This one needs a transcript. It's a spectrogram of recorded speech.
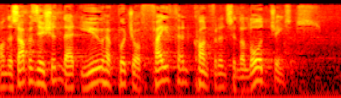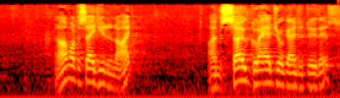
on the supposition that you have put your faith and confidence in the Lord Jesus. And I want to say to you tonight, I'm so glad you're going to do this.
